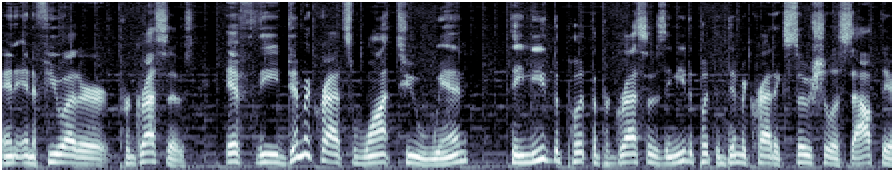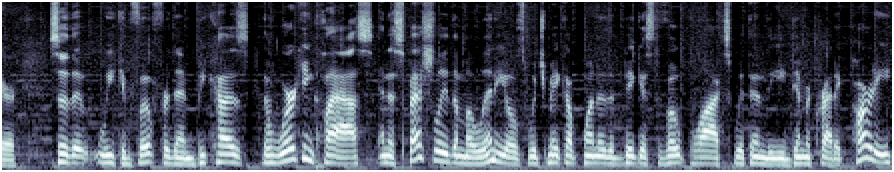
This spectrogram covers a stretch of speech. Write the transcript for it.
and, and a few other progressives. If the Democrats want to win, they need to put the progressives, they need to put the democratic socialists out there so that we can vote for them because the working class and especially the millennials, which make up one of the biggest vote blocks within the Democratic Party,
